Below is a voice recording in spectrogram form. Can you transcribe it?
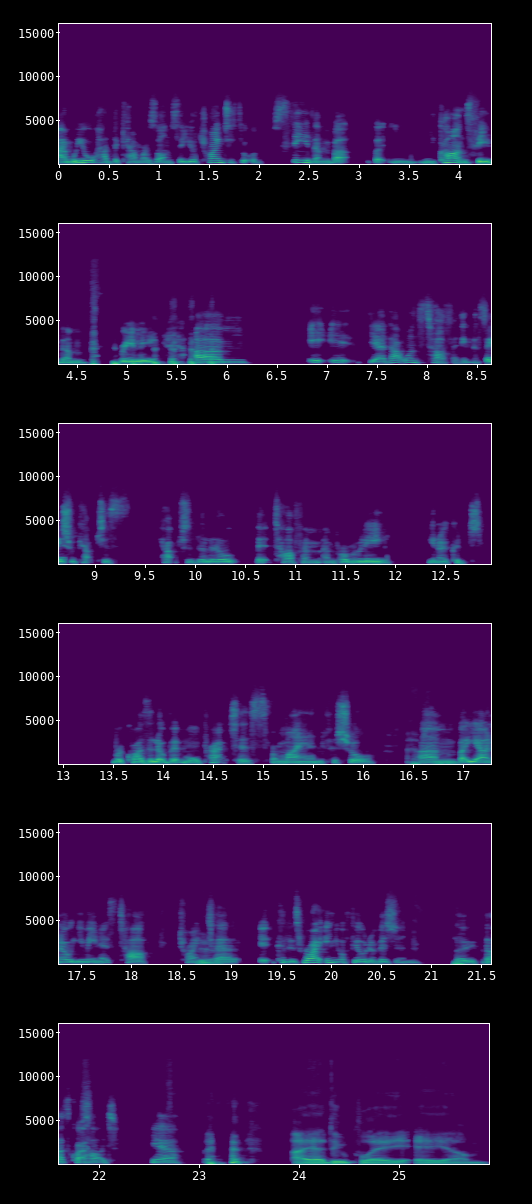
and we all had the cameras on. So you're trying to sort of see them, but but you, you can't see them really. um, it, it yeah, that one's tough. I think the facial captures captures a little bit tough, and, and probably you know could requires a little bit more practice from my end for sure. Um, but yeah, I know what you mean. It's tough trying yeah. to because it, it's right in your field of vision, so that's quite hard. Yeah. I had to play a um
